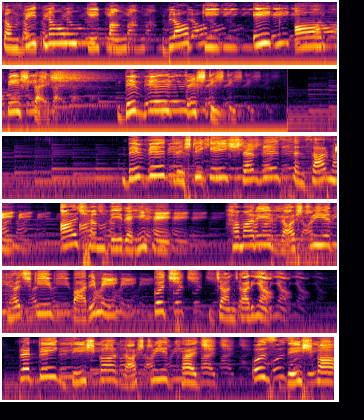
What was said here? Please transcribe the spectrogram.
संवेदनाओं के पंख ब्लॉग की एक और पेशकश। दिव्य दृष्टि। दिव्य दृष्टि के श्रव्य संसार में आज हम दे रहे हैं हमारे राष्ट्रीय ध्वज के बारे में कुछ जानकारियाँ। प्रत्येक देश का राष्ट्रीय ध्वज उस देश का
